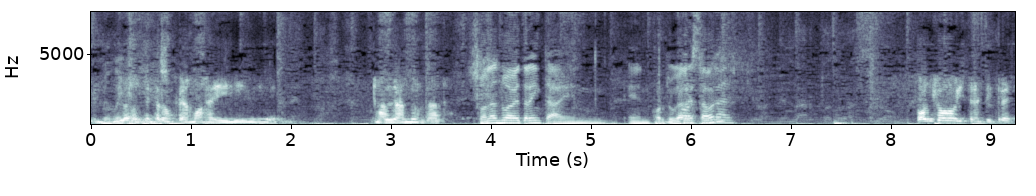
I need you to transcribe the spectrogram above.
Y luego siempre nos quedamos ahí eh, hablando un rato. Son las 9.30 en, en Portugal a esta hora. 8 y 33.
